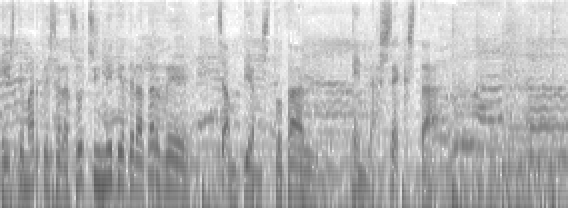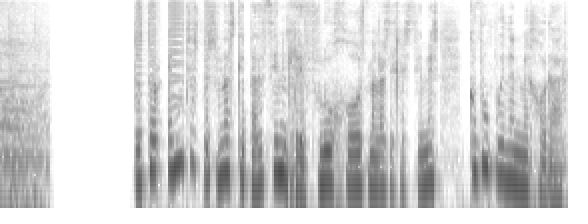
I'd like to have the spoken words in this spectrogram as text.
Este martes a las 8 y media de la tarde, Champions Total en la sexta. Doctor, hay muchas personas que padecen reflujos, malas digestiones. ¿Cómo pueden mejorar?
